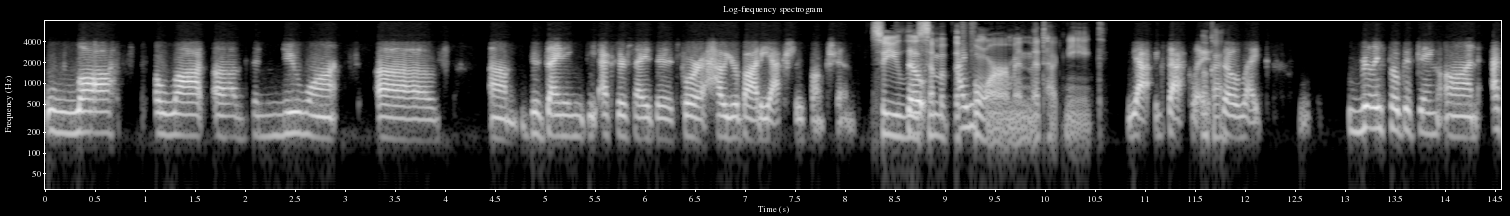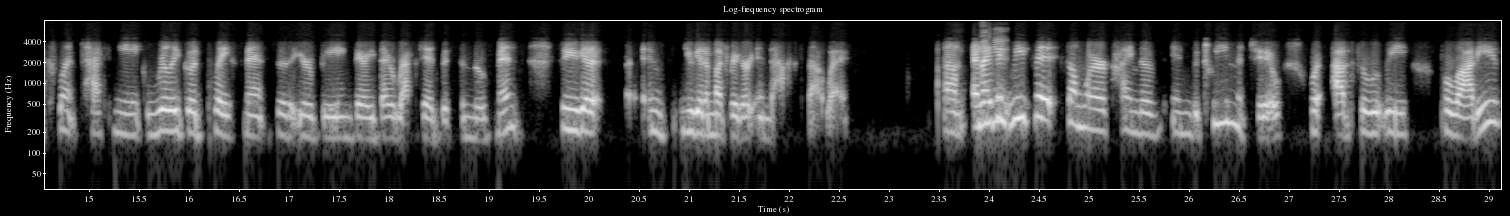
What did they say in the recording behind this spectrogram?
lost a lot of the nuance of um, designing the exercises for how your body actually functions. So you lose so some of the I, form and the technique. Yeah, exactly. Okay. So like really focusing on excellent technique, really good placement so that you're being very directed with the movement. So you get and you get a much bigger impact that way. Um, and when I think you, we fit somewhere kind of in between the two. We're absolutely Pilates,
